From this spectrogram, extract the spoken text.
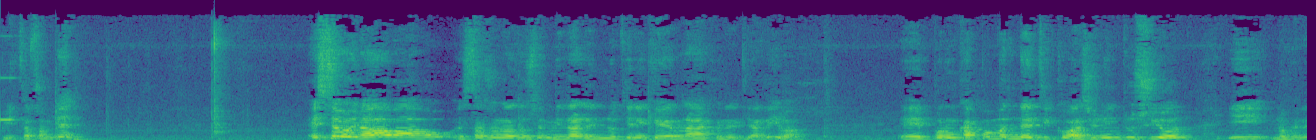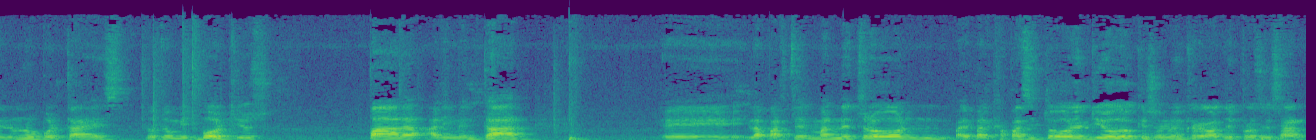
Pita también. Este bobinado abajo, estas son las dos terminales, no tiene que ver nada con el de arriba. Eh, por un campo magnético hace una inducción y nos genera unos voltajes, los 2000 voltios, para alimentar eh, la parte del magnetrón, el capacitor, el diodo, que son los encargados de procesar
